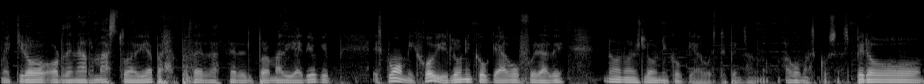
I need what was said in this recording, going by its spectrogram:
Me quiero ordenar más todavía para poder hacer el programa diario que es como mi hobby, es lo único que hago fuera de... No, no es lo único que hago, estoy pensando, hago más cosas. Pero,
